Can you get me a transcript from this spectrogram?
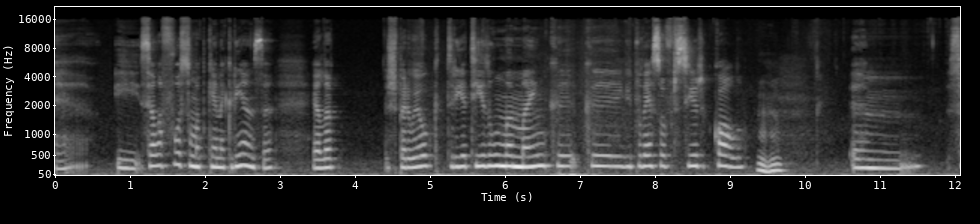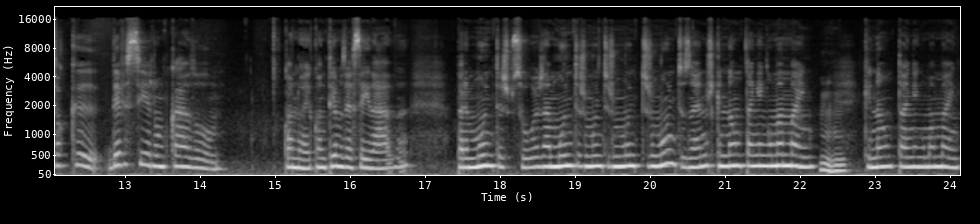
eh, e se ela fosse uma pequena criança, ela espero eu que teria tido uma mãe que, que lhe pudesse oferecer colo. Uhum. Hum, só que deve ser um bocado quando, é, quando temos essa idade, para muitas pessoas há muitos, muitos, muitos, muitos anos que não têm uma mãe. Uhum. Que não têm uma mãe.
